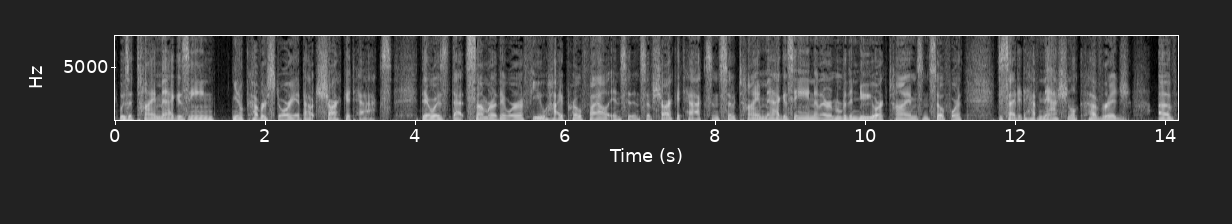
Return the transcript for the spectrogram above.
It was a Time magazine you know, cover story about shark attacks. There was that summer, there were a few high profile incidents of shark attacks. And so Time magazine, and I remember the New York Times and so forth, decided to have national coverage of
